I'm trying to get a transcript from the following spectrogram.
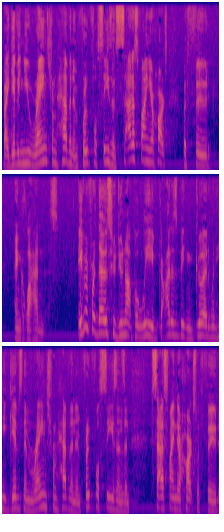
by giving you rains from heaven and fruitful seasons, satisfying your hearts with food and gladness. Even for those who do not believe, God is being good when he gives them rains from heaven and fruitful seasons and satisfying their hearts with food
